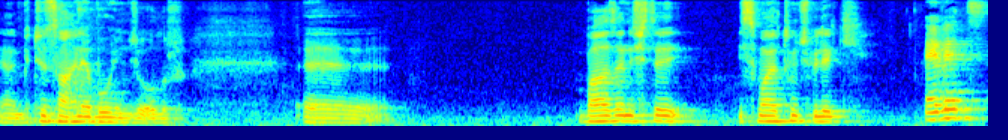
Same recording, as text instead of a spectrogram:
Yani bütün sahne boyunca olur. Ee, bazen işte İsmail Tunçbilek Evet.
